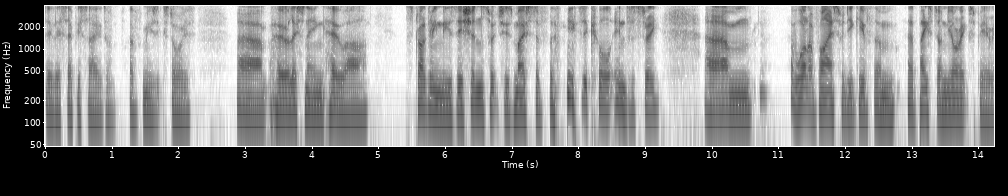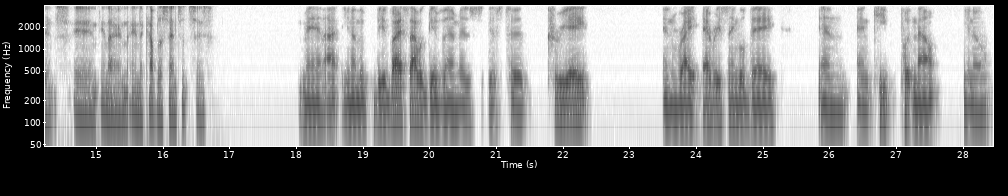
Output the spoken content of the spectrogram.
to this episode of, of Music Stories um, who are listening who are struggling musicians, which is most of the musical industry. Um, what advice would you give them uh, based on your experience in you know in, in, a couple of sentences? Man, I you know the the advice I would give them is is to create and write every single day and and keep putting out you know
